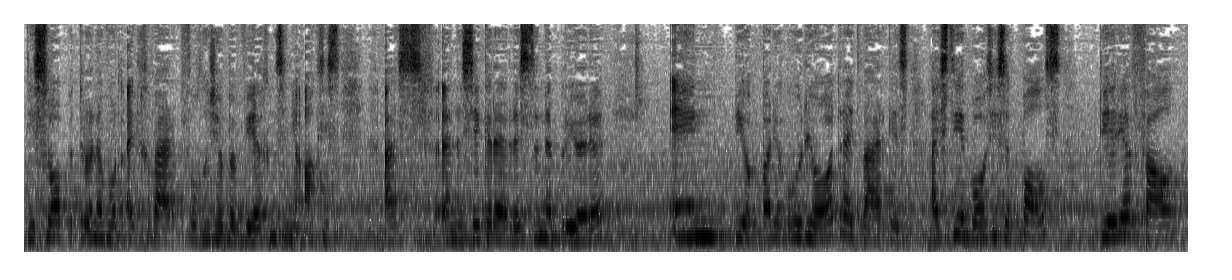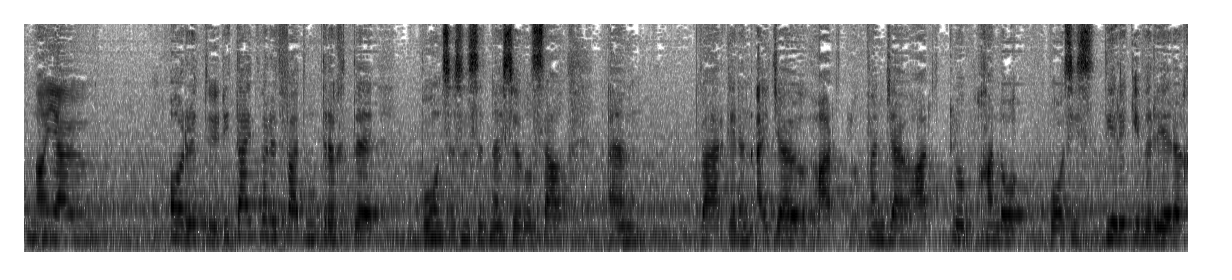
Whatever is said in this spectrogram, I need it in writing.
die slaappatrone word uitgewerk volgens jou bewegings en jou aksies as in 'n sekere rustende periode. En die wat die oor die hartrate werk is, hy stuur basies 'n puls deur jou vel na jou are toe. Die tyd wat dit vat om terug te bons as ons dit nou so wil stel, ehm um, werk dit dan uit jou hartklop want jou hartklop gaan daar basies direk evenredig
